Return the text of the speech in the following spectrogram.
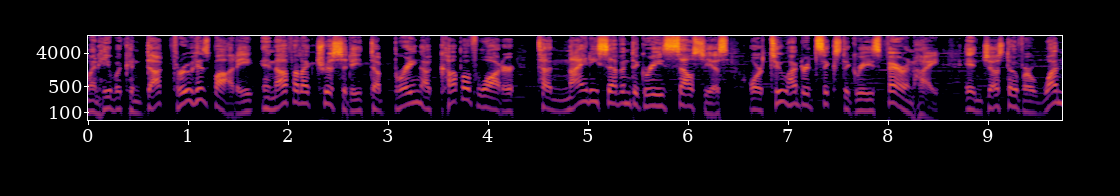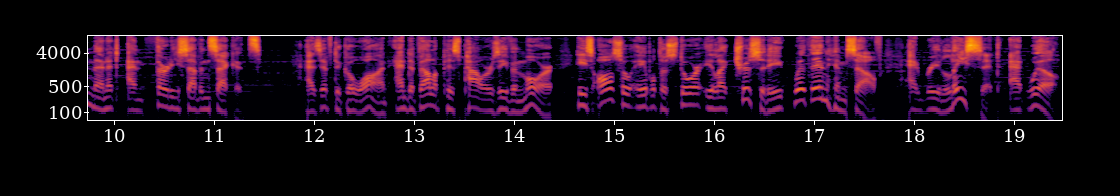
when he would conduct through his body enough electricity to bring a cup of water to 97 degrees Celsius or 206 degrees Fahrenheit in just over 1 minute and 37 seconds. As if to go on and develop his powers even more, he's also able to store electricity within himself and release it at will.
